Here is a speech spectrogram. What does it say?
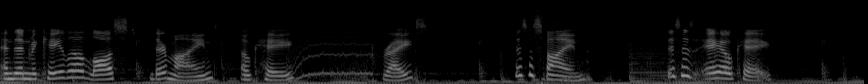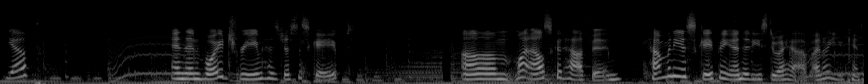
and then Michaela lost their mind. Okay. Right. This is fine. This is a-okay. Yep. And then Void Dream has just escaped. Um, what else could happen? How many escaping entities do I have? I know you can't.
